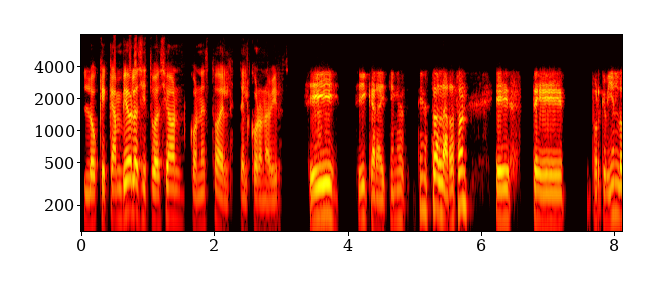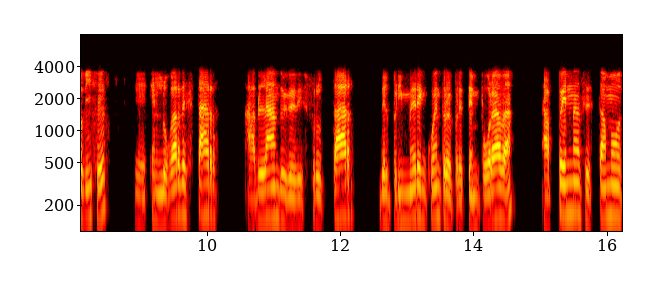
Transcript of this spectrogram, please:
lo que cambió la situación con esto del, del coronavirus. Sí, sí, caray, tienes, tienes toda la razón. Este, porque bien lo dices, en lugar de estar hablando y de disfrutar del primer encuentro de pretemporada, apenas estamos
